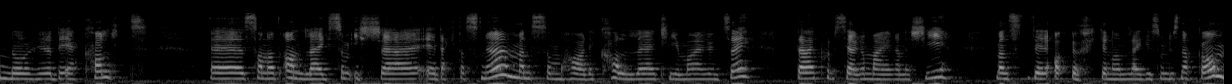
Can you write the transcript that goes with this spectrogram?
når det er kaldt. Eh, sånn at anlegg som ikke er dekt av snø, men som har det kalde klimaet rundt seg, der produserer mer energi. Mens det ørkenanlegget som du snakker om,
